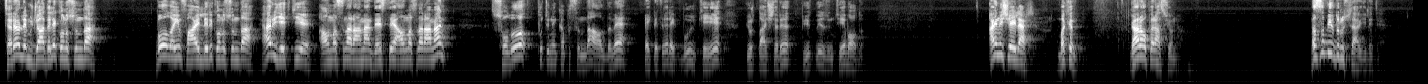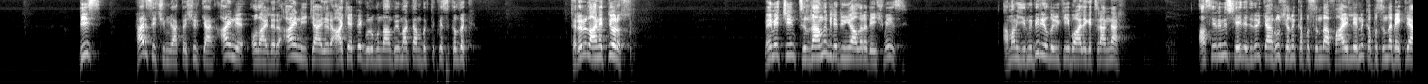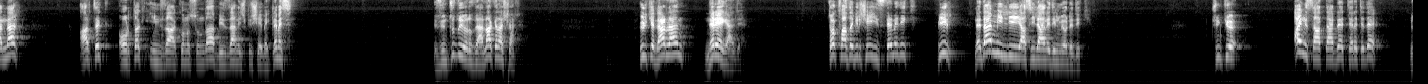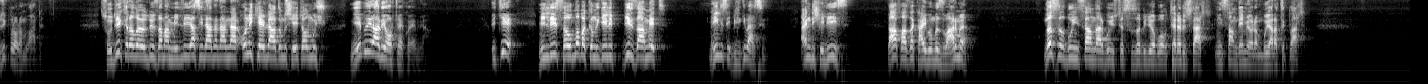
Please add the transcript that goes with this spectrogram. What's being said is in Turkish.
terörle mücadele konusunda bu olayın failleri konusunda her yetkiyi almasına rağmen, desteği almasına rağmen soluğu Putin'in kapısında aldı ve bekletilerek bu ülkeyi yurttaşları büyük bir üzüntüye boğdu. Aynı şeyler. Bakın. Gara operasyonu. Nasıl bir duruş sergiledi? Biz her seçim yaklaşırken aynı olayları, aynı hikayeleri AKP grubundan duymaktan bıktık ve sıkıldık. Terörü lanetliyoruz. Mehmetçiğin tırnağını bile dünyalara değişmeyiz. Ama 21 yılda ülkeyi bu hale getirenler, askerimiz şehit edilirken Rusya'nın kapısında, faillerinin kapısında bekleyenler, artık ortak imza konusunda bizden hiçbir şey beklemesin. Üzüntü duyuyoruz değerli arkadaşlar. Ülke nereden nereye geldi? Çok fazla bir şey istemedik. Bir, neden milli yas ilan edilmiyor dedik. Çünkü aynı saatlerde TRT'de müzik programı vardı. Suudi Kralı öldüğü zaman milli yas ilan edenler 12 evladımız şehit olmuş. Niye bu iradeyi ortaya koyamıyor? İki, Milli Savunma Bakanı gelip bir zahmet meclise bilgi versin. Endişeliyiz. Daha fazla kaybımız var mı? Nasıl bu insanlar bu üste sızabiliyor bu teröristler? İnsan demiyorum bu yaratıklar.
